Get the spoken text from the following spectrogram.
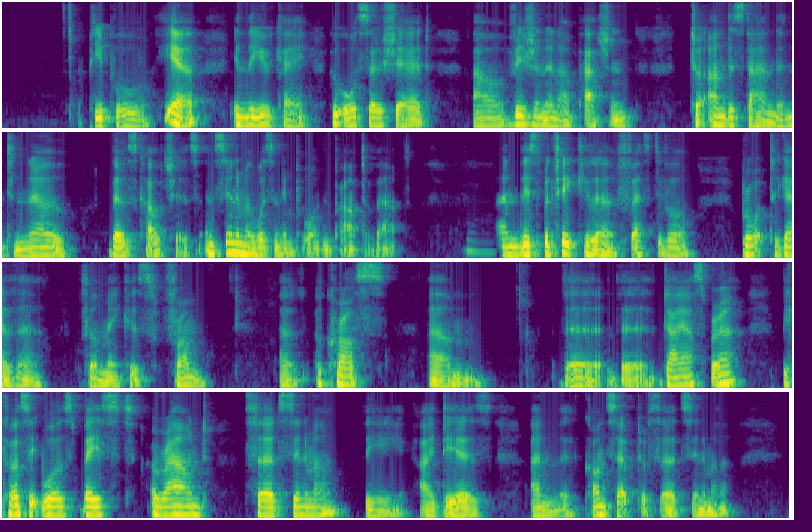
people here in the UK who also shared our vision and our passion to understand and to know those cultures. And cinema was an important part of that. Mm. And this particular festival brought together filmmakers from uh, across um, the the diaspora because it was based around third cinema, the ideas and the concept of third cinema.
